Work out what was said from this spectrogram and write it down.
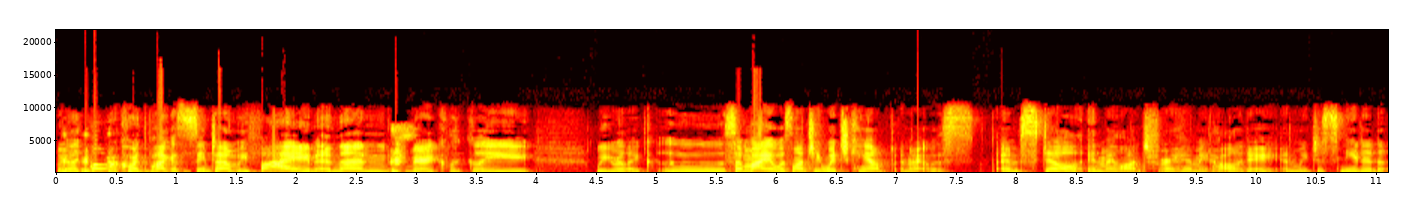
were like, we'll record the podcast at the same time, we'll be fine. And then very quickly, we were like, ooh. So Maia was launching Witch Camp, and I was, I'm still in my launch for a handmade holiday, and we just needed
